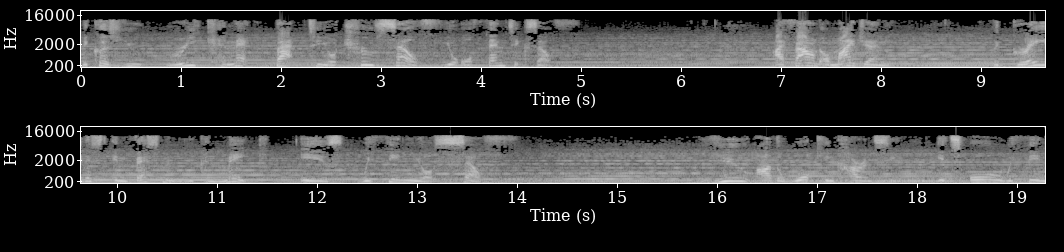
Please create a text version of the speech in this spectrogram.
because you reconnect back to your true self, your authentic self. I found on my journey, the greatest investment you can make is within yourself. You are the walking currency. It's all within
